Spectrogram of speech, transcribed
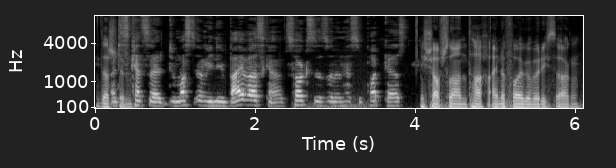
das und stimmt. das kannst du halt, du machst irgendwie nebenbei was, keine Ahnung, zockst oder so, dann hörst du Podcast. Ich schaff so am Tag eine Folge, würde ich sagen.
